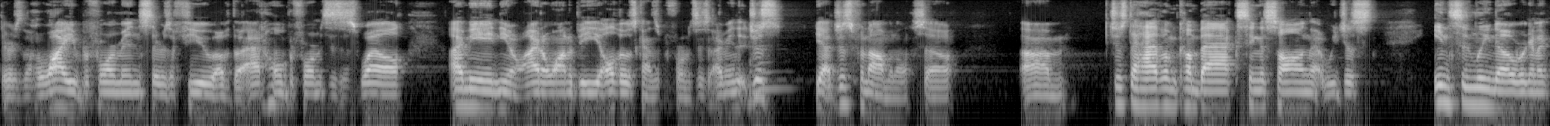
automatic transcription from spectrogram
There's the Hawaii performance. There was a few of the at home performances as well. I mean, you know, I don't want to be all those kinds of performances. I mean, just yeah, just phenomenal. So, um, just to have him come back, sing a song that we just instantly know we're gonna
